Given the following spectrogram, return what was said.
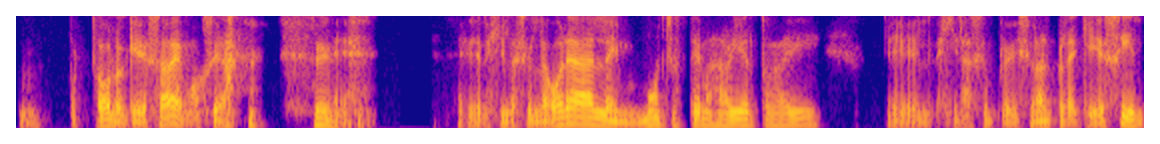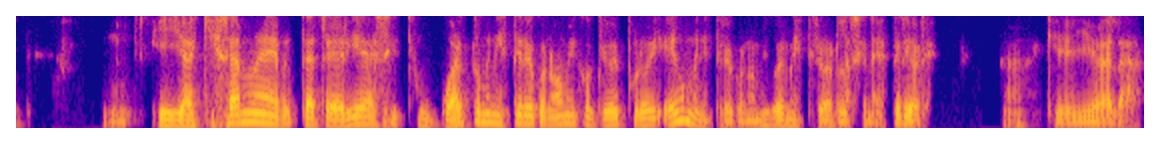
por todo lo que sabemos, o sea, sí. eh, legislación laboral, hay muchos temas abiertos ahí, legislación previsional, para qué decir, y ya quizás me atrevería a decir que un cuarto ministerio económico que hoy por hoy es un ministerio económico, el Ministerio de Relaciones Exteriores, ¿ah? que lleva la,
